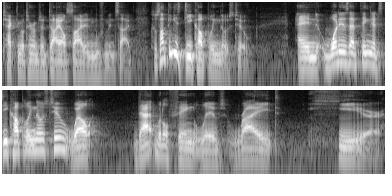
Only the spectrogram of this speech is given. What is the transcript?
technical terms are dial side and movement side. So something is decoupling those two. And what is that thing that's decoupling those two? Well, that little thing lives right here.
